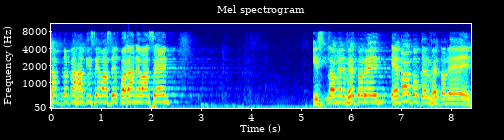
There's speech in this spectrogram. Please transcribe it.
শব্দটা হাদিসেও আছে, কোরআনেও আছে। ইসলামের ভেতরে, এবাদতের ভেতরে।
